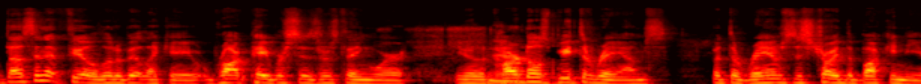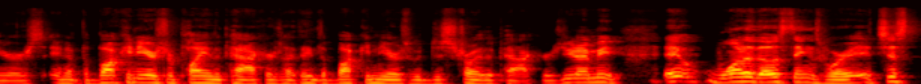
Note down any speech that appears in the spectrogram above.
doesn't it feel a little bit like a rock paper scissors thing where you know the Cardinals yeah. beat the Rams? but the Rams destroyed the Buccaneers. And if the Buccaneers were playing the Packers, I think the Buccaneers would destroy the Packers. You know what I mean? It one of those things where it's just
